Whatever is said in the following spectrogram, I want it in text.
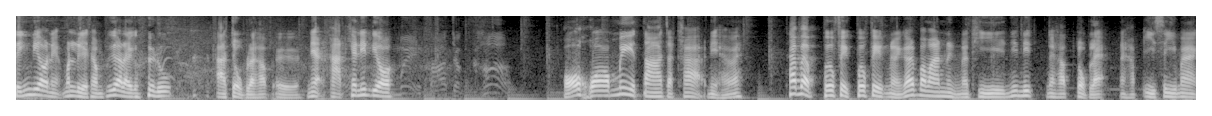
ติ้งเดียวเนี่ยมันเหลือทำเพื่ออะไรก็ไม่รู้อะจบแล้วครับเออเนี่ยขาดแค่นิดเดียวขอความเมตตาจากข้าเนี่ยเห็นไหมถ้าแบบเพอร์เฟกต์เพอร์เฟกต์หน่อยก็ประมาณ 1 นาทีนิดๆนะครับจบแล้วนะครับอีซี่มาก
